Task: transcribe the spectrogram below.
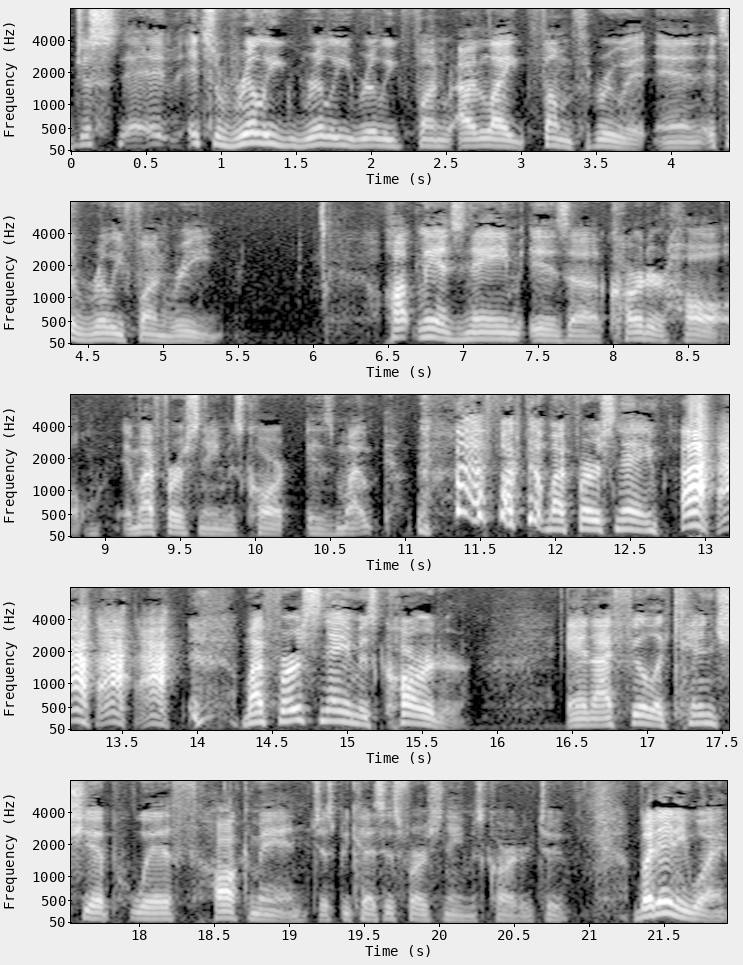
just it, it's really, really, really fun. I like thumb through it, and it's a really fun read. Hawkman's name is uh, Carter Hall, and my first name is Cart is my I fucked up my first name. my first name is Carter, and I feel a kinship with Hawkman just because his first name is Carter too. But anyway,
